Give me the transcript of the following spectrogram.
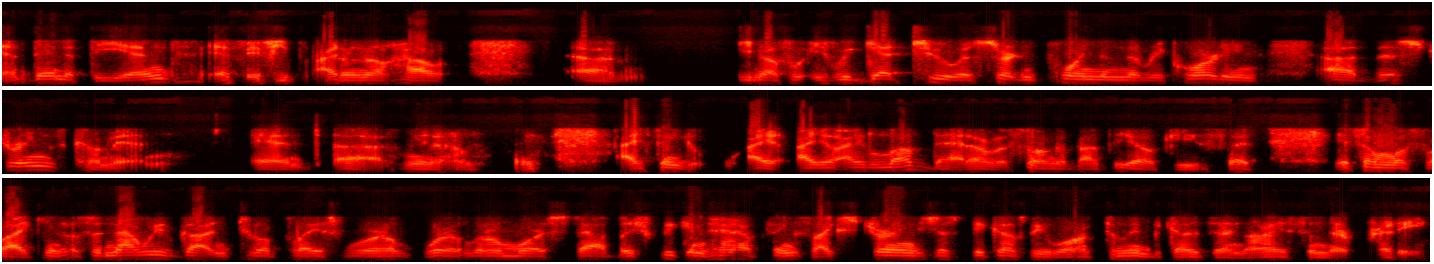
and then at the end, if if you I don't know how um, you know, if we, if we get to a certain point in the recording, uh, the strings come in. And, uh, you know, I think I, I, I love that on a song about the Okies. but it's almost like, you know, so now we've gotten to a place where we're a little more established. We can have things like strings just because we want them and because they're nice and they're pretty.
